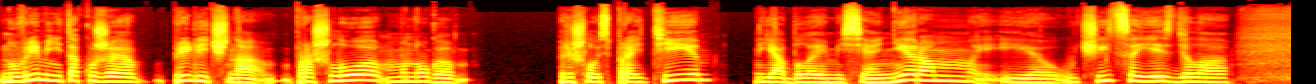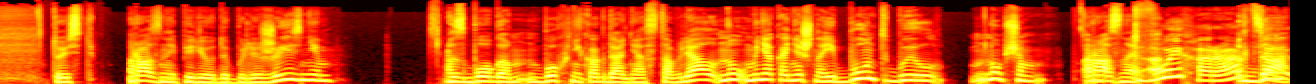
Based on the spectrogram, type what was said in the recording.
Но времени так уже прилично прошло, много пришлось пройти. Я была и миссионером, и учиться ездила. То есть разные периоды были жизни с Богом. Бог никогда не оставлял. Ну, у меня, конечно, и бунт был. Ну, в общем, разное. Твой характер Да.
